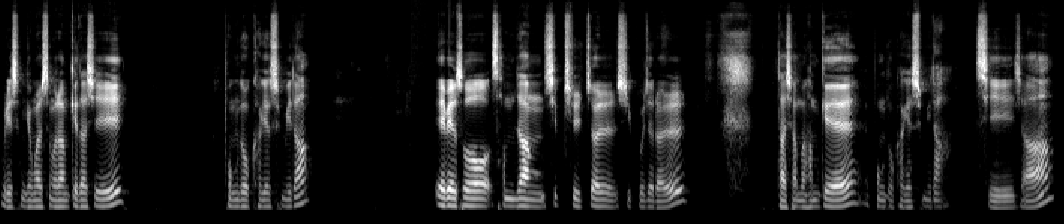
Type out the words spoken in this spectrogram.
우리 성경 말씀을 함께 다시 봉독하겠습니다. 에베소 3장 17절 19절을 다시 한번 함께 봉독하겠습니다. 시작.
